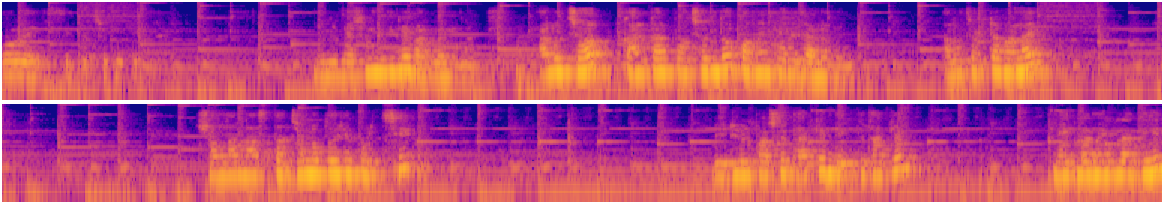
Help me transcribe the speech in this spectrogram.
বড় হয়ে গেছে, এটা ছোট যদি বেসন দিলে ভালো লাগে না। আলু চপ, কার কার পছন্দ কমেন্ট করে জানাবেন। আলু চপটা বানাই। সন্ধ্যার নাস্তার জন্য তৈরি করছি। ভিডিওর পাশে থাকেন, দেখতে থাকেন। মেঘলা মেঘলা দিন।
